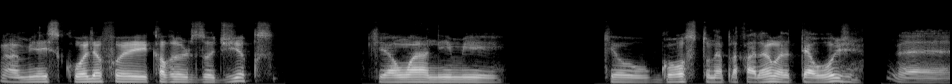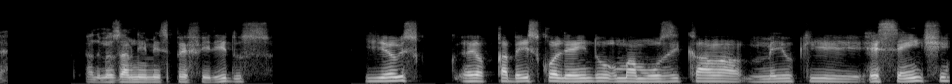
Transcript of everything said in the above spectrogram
A minha escolha foi Cavaleiro dos Zodíacos, que é um anime que eu gosto, né, pra caramba até hoje. É, é um dos meus animes preferidos. E eu, eu acabei escolhendo uma música meio que recente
